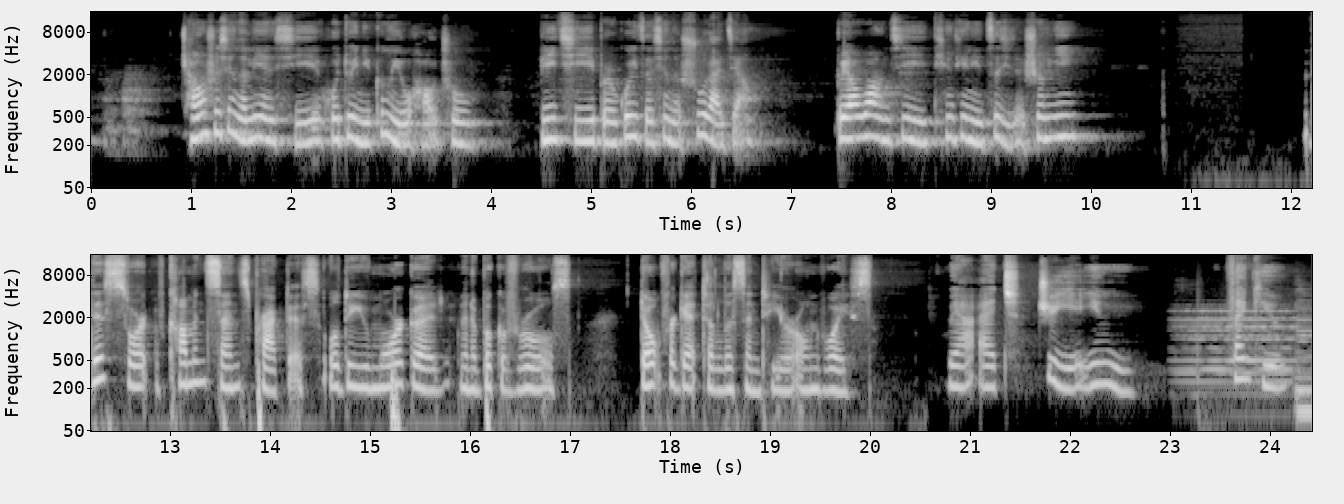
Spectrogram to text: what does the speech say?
常识性的练习会对你更有好处。比起一本规则性的书来讲，不要忘记听听你自己的声音。This sort of common sense practice will do you more good than a book of rules. Don't forget to listen to your own voice. We are at 智也英语。Thank you.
